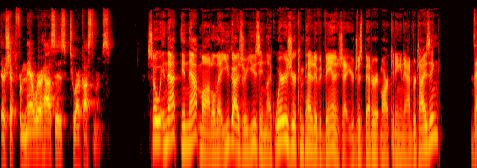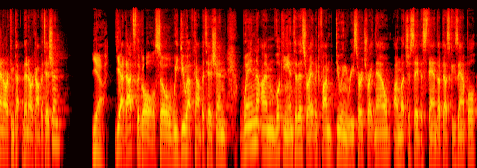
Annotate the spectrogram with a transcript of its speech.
they're shipped from their warehouses to our customers. So in that in that model that you guys are using, like where is your competitive advantage that you're just better at marketing and advertising than our comp- than our competition? Yeah. Yeah, that's the goal. So we do have competition. When I'm looking into this, right? Like if I'm doing research right now on let's just say the stand up desk example,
